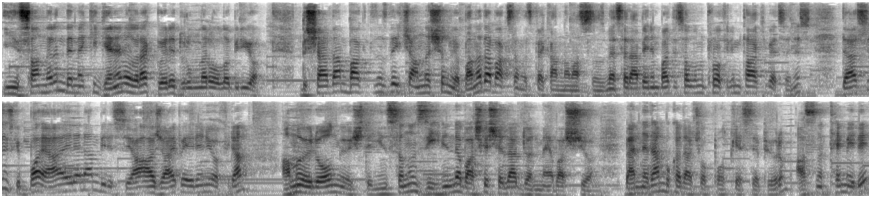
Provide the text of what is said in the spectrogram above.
İnsanların demek ki genel olarak böyle durumları olabiliyor. Dışarıdan baktığınızda hiç anlaşılmıyor. Bana da baksanız pek anlamazsınız. Mesela benim body salonu profilimi takip etseniz dersiniz ki bayağı eğlenen birisi ya acayip eğleniyor filan. Ama öyle olmuyor işte. İnsanın zihninde başka şeyler dönmeye başlıyor. Ben neden bu kadar çok podcast yapıyorum? Aslında temeli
